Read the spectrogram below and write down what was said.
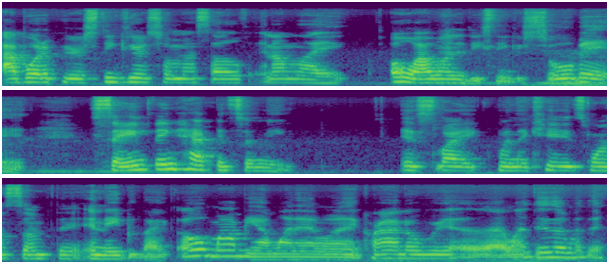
I bought a pair of sneakers for myself and I'm like, oh, I wanted these sneakers so bad. Same thing happened to me it's like when the kids want something and they be like, "Oh, mommy, I want that one," crying over it. Oh, I want this, I want that,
